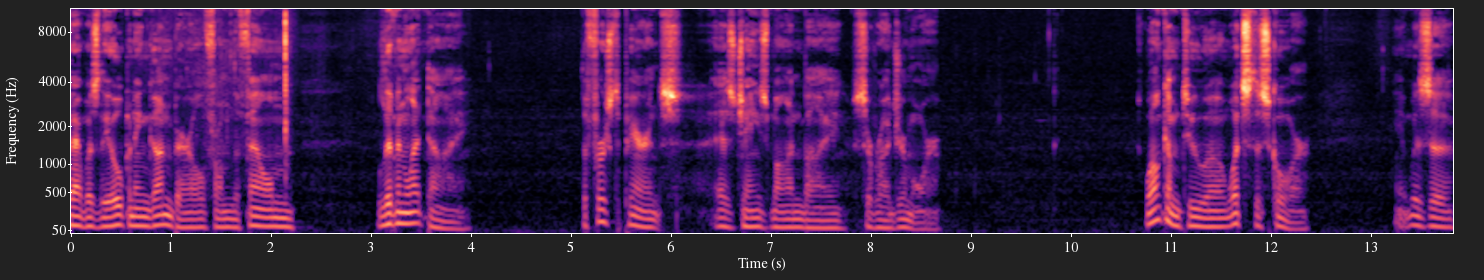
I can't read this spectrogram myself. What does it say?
That was the opening gun barrel from the film Live and Let Die, the first appearance as James Bond by Sir Roger Moore. Welcome to uh, What's the Score? It was uh,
